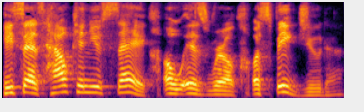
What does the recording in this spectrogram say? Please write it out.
He says, How can you say, O Israel, or speak, Judah?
